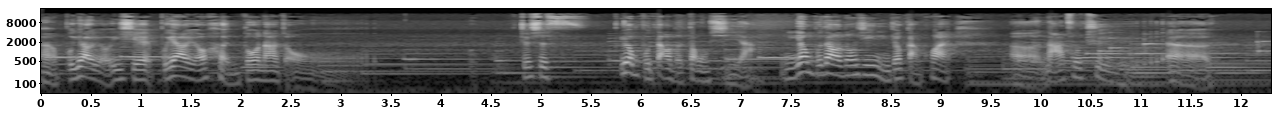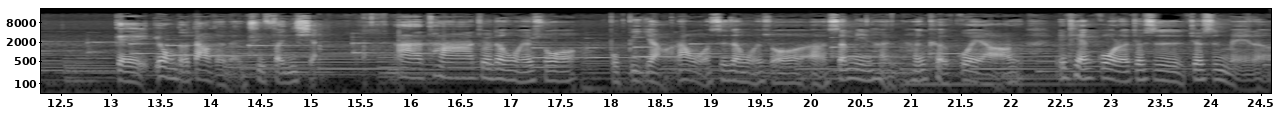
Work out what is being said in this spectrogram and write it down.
呃，不要有一些，不要有很多那种，就是用不到的东西呀、啊，你用不到的东西，你就赶快。呃，拿出去，呃，给用得到的人去分享。那他就认为说不必要。那我是认为说，呃，生命很很可贵啊，一天过了就是就是没了。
